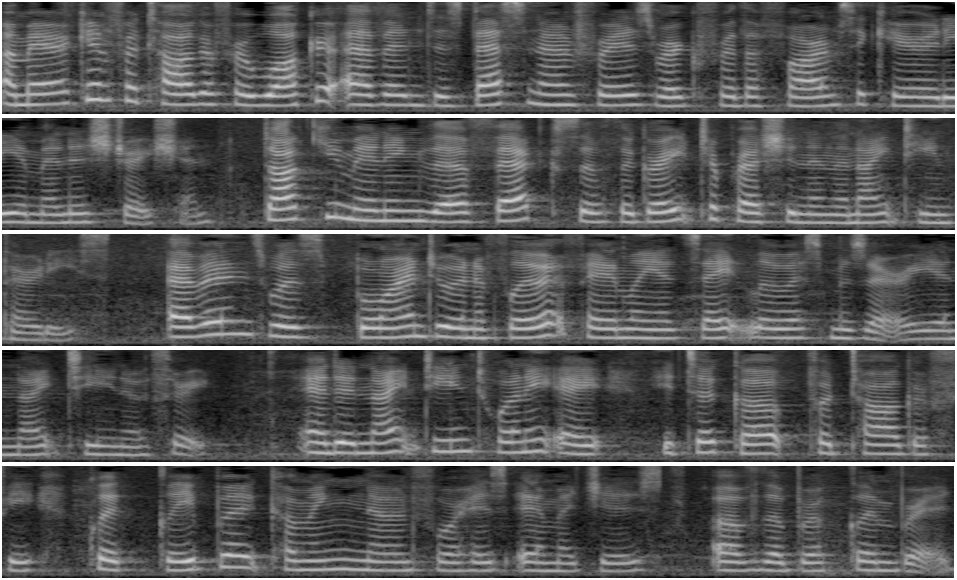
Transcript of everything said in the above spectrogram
American photographer Walker Evans is best known for his work for the Farm Security Administration, documenting the effects of the Great Depression in the 1930s. Evans was born to an affluent family in St. Louis, Missouri in 1903, and in 1928 he took up photography quickly, becoming known for his images of the Brooklyn Bridge,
